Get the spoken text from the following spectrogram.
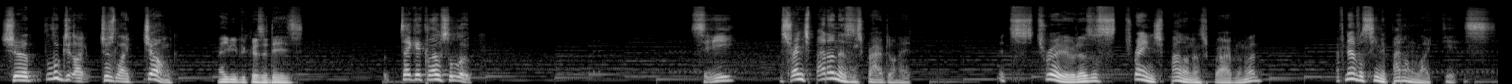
Sure, it looks like just like junk. Maybe because it is. But take a closer look. See? A strange pattern is inscribed on it. It's true, there's a strange pattern inscribed on it. I've never seen a pattern like this.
